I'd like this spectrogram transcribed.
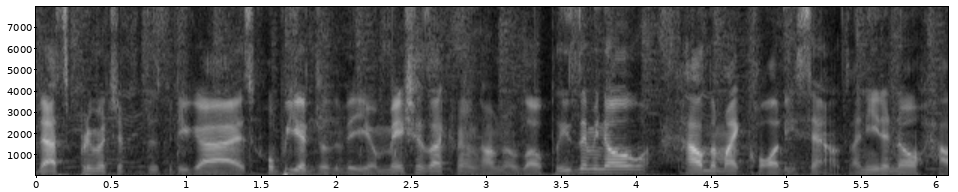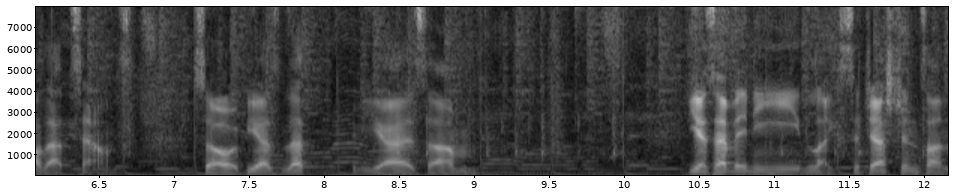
that's pretty much it for this video, guys. Hope you enjoyed the video. Make sure to like and comment below. Please let me know how the mic quality sounds. I need to know how that sounds. So if you guys let, if you guys um, you guys have any like suggestions on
